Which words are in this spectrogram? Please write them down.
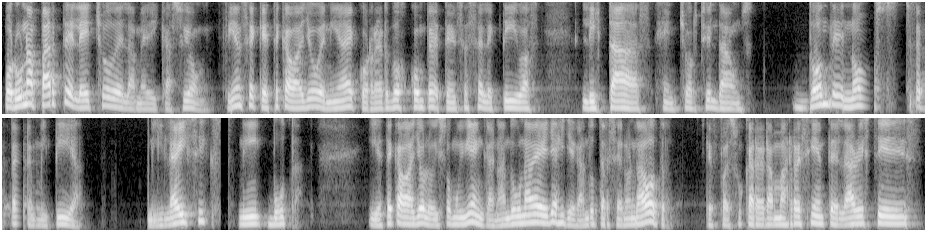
por una parte, el hecho de la medicación. Fíjense que este caballo venía de correr dos competencias selectivas listadas en Churchill Downs, donde no se permitía ni Lasix ni Buta. Y este caballo lo hizo muy bien, ganando una de ellas y llegando tercero en la otra, que fue su carrera más reciente, el Aristides,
